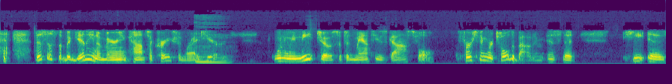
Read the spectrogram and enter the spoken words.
this is the beginning of Marian consecration right mm. here. When we meet Joseph in Matthew's gospel, the first thing we're told about him is that he is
